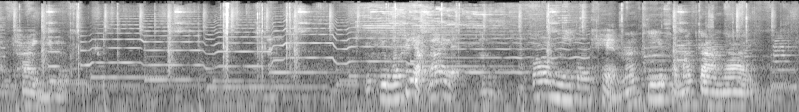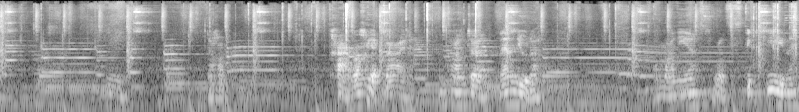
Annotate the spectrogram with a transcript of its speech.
ทำท่าอย่างนี้เลย คือมันขยับได้แหละเออแล้วก็มีตรงแขนนะที่สามารถกางได้นี่นะครับ ขาก็ขยับได้นะค่อนข้างจะแน่นอยู่นะประมาณนี้นะสำหรับสติ๊กกี้นะ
